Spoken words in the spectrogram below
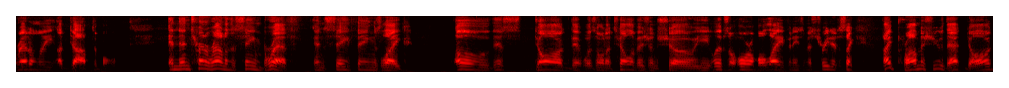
readily adoptable. And then turn around in the same breath and say things like oh this dog that was on a television show he lives a horrible life and he's mistreated. It's like i promise you that dog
